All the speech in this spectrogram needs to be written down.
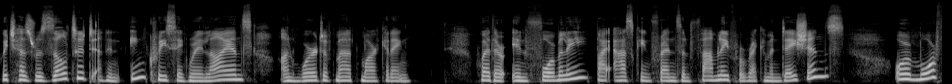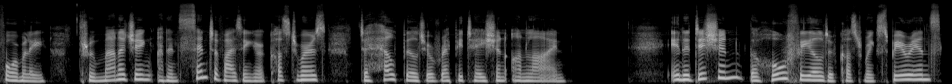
which has resulted in an increasing reliance on word of mouth marketing. whether informally by asking friends and family for recommendations, or more formally through managing and incentivizing your customers to help build your reputation online. In addition, the whole field of customer experience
